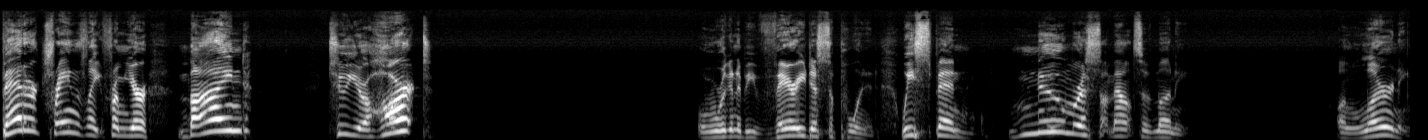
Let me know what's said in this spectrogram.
better translate from your mind to your heart or we're going to be very disappointed. We spend numerous amounts of money on learning,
